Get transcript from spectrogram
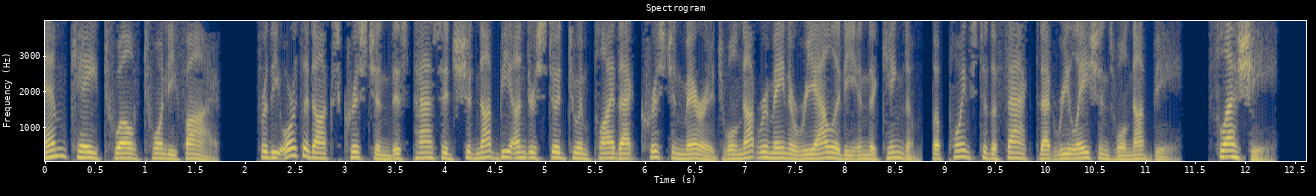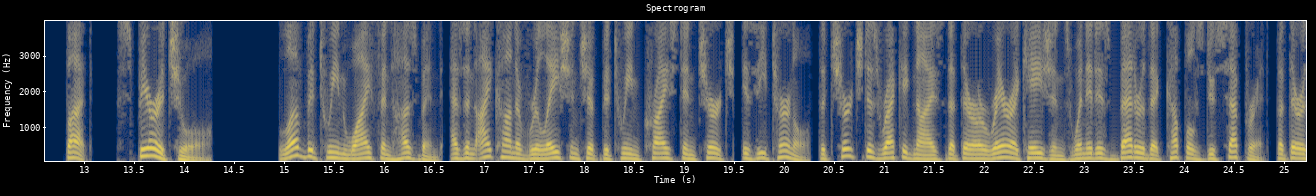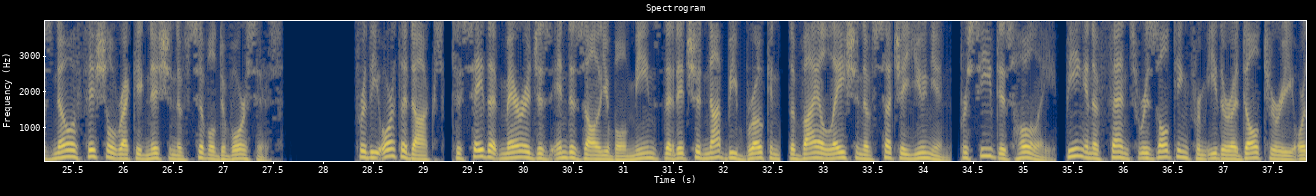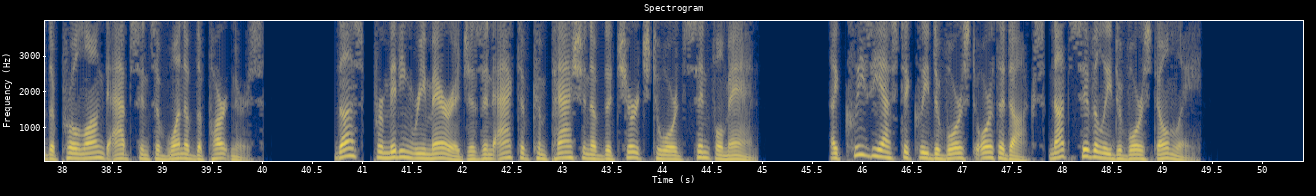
Mk 1225. For the Orthodox Christian this passage should not be understood to imply that Christian marriage will not remain a reality in the kingdom, but points to the fact that relations will not be «fleshy», but «spiritual». Love between wife and husband, as an icon of relationship between Christ and Church, is eternal. The Church does recognize that there are rare occasions when it is better that couples do separate, but there is no official recognition of civil divorces. For the Orthodox, to say that marriage is indissoluble means that it should not be broken, the violation of such a union, perceived as holy, being an offense resulting from either adultery or the prolonged absence of one of the partners. Thus, permitting remarriage is an act of compassion of the Church towards sinful man. Ecclesiastically divorced Orthodox not civilly divorced only.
